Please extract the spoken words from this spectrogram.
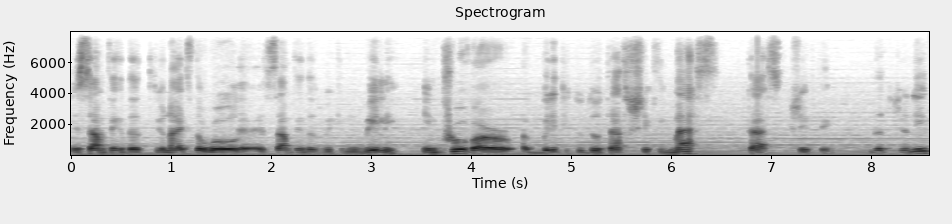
is something that unites the world. It's something that we can really improve our ability to do task shifting, mass task shifting. That you need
